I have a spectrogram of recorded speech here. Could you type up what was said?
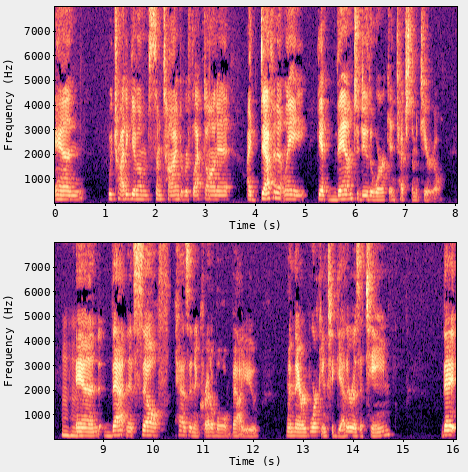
and we try to give them some time to reflect on it. I definitely get them to do the work and touch the material. Mm-hmm. And that in itself has an incredible value when they're working together as a team. They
